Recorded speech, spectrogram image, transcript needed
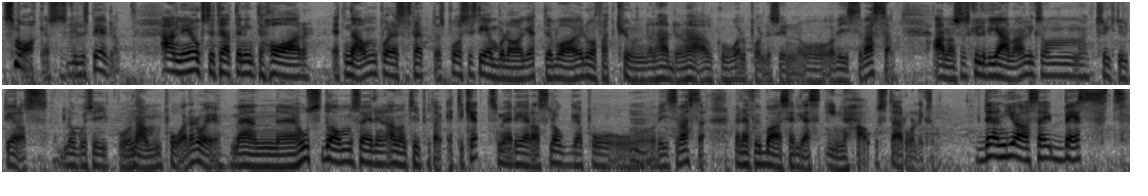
smaken som skulle mm. spegla. Anledningen också till att den inte har ett namn på det som släpptes på Systembolaget det var ju då för att kunden hade den här alkoholpolicyn och, och vice versa. Annars så skulle vi gärna liksom tryckt ut deras logotyp och namn på det då ju. Men eh, hos dem så är det en annan typ av etikett med deras logga på och, mm. och vice versa. Men den får ju bara säljas in-house där då liksom. Den gör sig bäst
